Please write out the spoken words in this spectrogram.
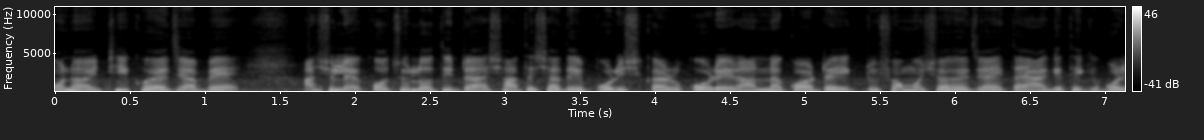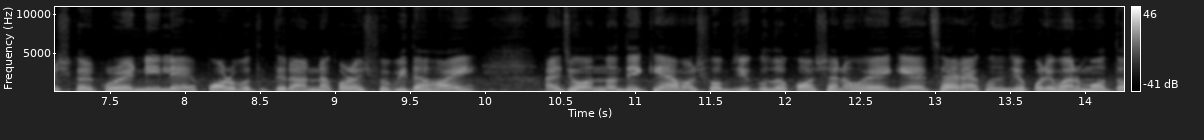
মনে হয় ঠিক হয়ে যাবে। আসলে কচুলতিটা সাথে সাথে পরিষ্কার করে রান্না করাটা একটু সমস্যা হয়ে যায়, তাই আগে থেকে পরিষ্কার করে নিলে পরবর্তীতে রান্না করার সুবিধা হয়। আর যে অন্যদিকে আমার সবজিগুলো কষানো হয়ে গিয়েছে, আর এখন যে পরিমাণ মতো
